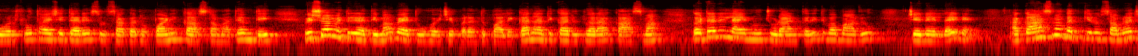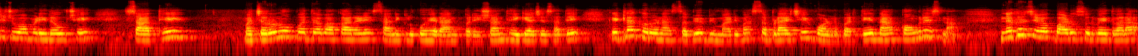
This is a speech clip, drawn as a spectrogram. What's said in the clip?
ઓવરફ્લો થાય છે, ત્યારે સુરસાગરનું પાણી કાંસના માધ્યમથી વિશ્વામિત્રી નદીમાં વહેતું હોય છે, પરંતુ પાલિકાના અધિકારીઓ દ્વારા કાંસમાં ગટરની લાઇનનું જોડાણ કરી દેવામાં આવ્યું, જેને લઈને આ કાંસમાં ગંદકીનું સામ્રાજ્ય જોવા મળી રહ્યું છે. સાથે મચ્છરોનો ઉપદ્રવ કારણે સ્થાનિક લોકો હેરાન પરેશાન થઈ ગયા છે. સાથે કેટલાક કોરોના સભ્યો બીમારીમાં સપડાય છે. વોર્ડ નંબર તેરના કોંગ્રેસના નગરસેવક બાળુ સુરવે દ્વારા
